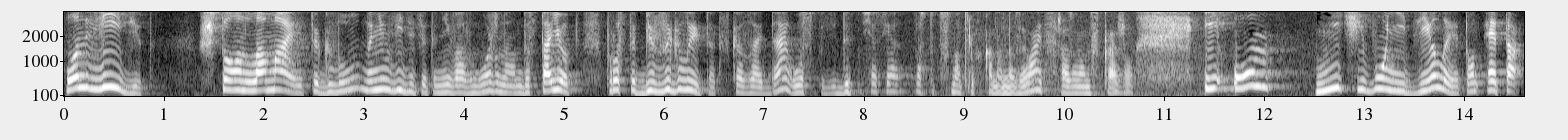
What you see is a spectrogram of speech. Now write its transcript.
он видит, что он ломает иглу, но не увидеть это невозможно, он достает просто без иглы, так сказать, да, господи, да, сейчас я просто посмотрю, как она называется, сразу вам скажу. И он ничего не делает, он это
